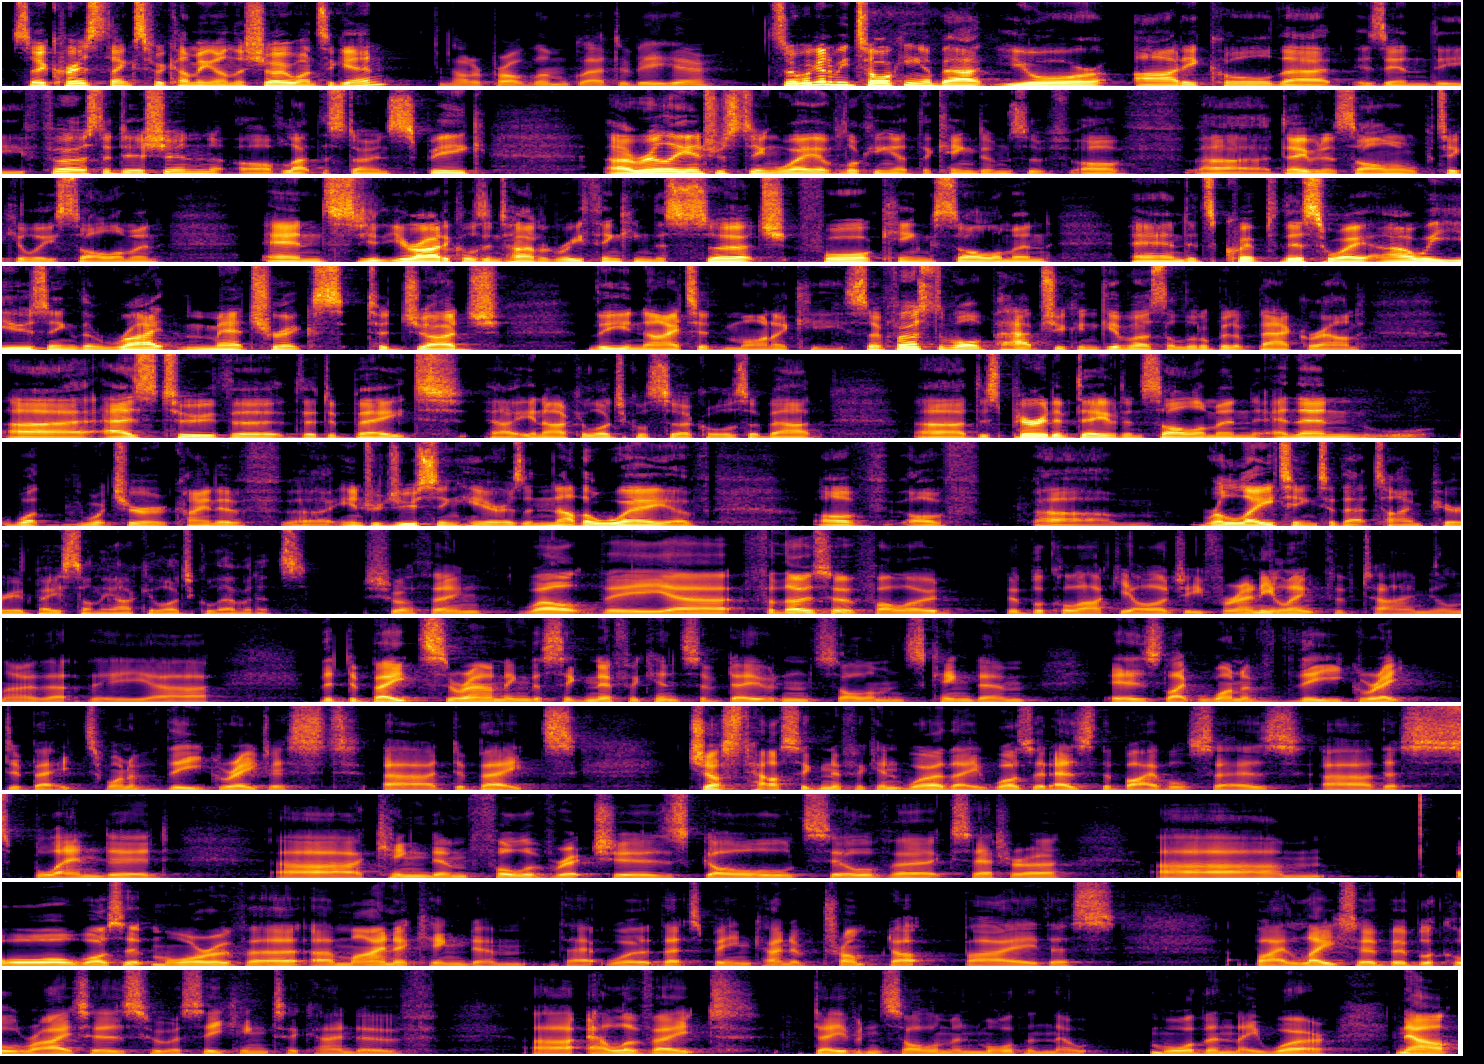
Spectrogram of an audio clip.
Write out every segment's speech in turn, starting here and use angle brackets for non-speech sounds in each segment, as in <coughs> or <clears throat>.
So, Chris, thanks for coming on the show once again. Not a problem. Glad to be here. So, we're going to be talking about your article that is in the first edition of Let the Stones Speak. A really interesting way of looking at the kingdoms of, of uh, David and Solomon, particularly Solomon. And your article is entitled Rethinking the Search for King Solomon. And it's quipped this way Are we using the right metrics to judge the united monarchy? So, first of all, perhaps you can give us a little bit of background uh, as to the, the debate uh, in archaeological circles about uh, this period of David and Solomon, and then what what you're kind of uh, introducing here is another way of of of um, relating to that time period based on the archaeological evidence. Sure thing. Well, the uh, for those who have followed biblical archaeology for any length of time, you'll know that the uh, the debate surrounding the significance of David and Solomon's kingdom is like one of the great debates, one of the greatest uh, debates just how significant were they? Was it, as the Bible says, uh, the splendid uh, kingdom full of riches, gold, silver, etc.? Um, or was it more of a, a, minor kingdom that were that's been kind of trumped up by this by later biblical writers who are seeking to kind of uh, elevate David and Solomon more than they, more than they were? Now,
